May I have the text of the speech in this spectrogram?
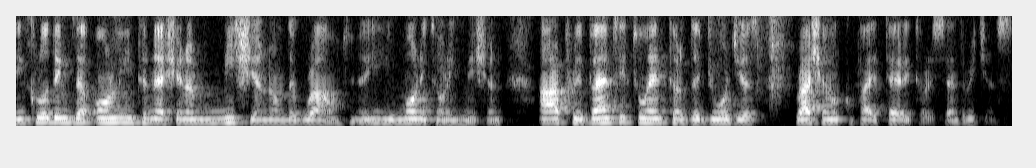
including the only international mission on the ground, EU monitoring mission, are prevented to enter the Georgia's Russian occupied territories and regions.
